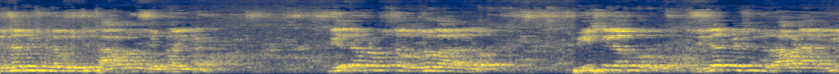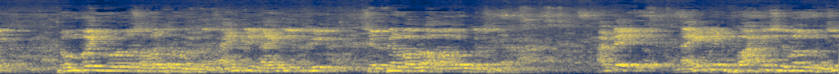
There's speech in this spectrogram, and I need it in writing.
రిజర్వేషన్ల గురించి చాలా మంది చెప్తున్నారు ఇక్కడ. కేంద్ర ప్రభుత్వ ఉద్యోగాలలో బీసీలకు రిజర్వేషన్లు రావడానికి తొంభై మూడవ సంవత్సరం పడుతుంది. నైన్టీన్ నైన్టీ త్రీ సెప్టెంబర్లో అమల్లోకి వచ్చింది. అంటే నైన్టీన్ ఫార్టీ సెవెన్ నుంచి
